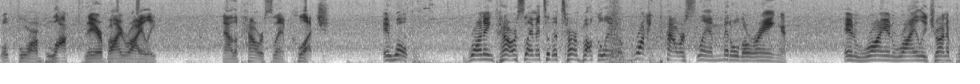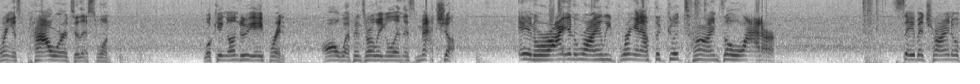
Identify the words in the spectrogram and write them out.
Well, forearm blocked there by Riley. Now the power slam clutch. And whoa, running power slam into the turnbuckle and a running power slam middle of the ring. And Ryan Riley trying to bring his power into this one. Looking under the apron. All weapons are legal in this matchup. And Ryan Riley bringing out the good times, the ladder. Saban trying to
